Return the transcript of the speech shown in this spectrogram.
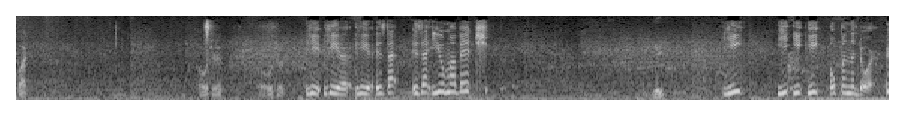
What? Oh shit. Oh shit. He, he, uh, he, is that, is that you, my bitch? Yeet. Yeet, yeet, yeet, yeet, open the door. I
